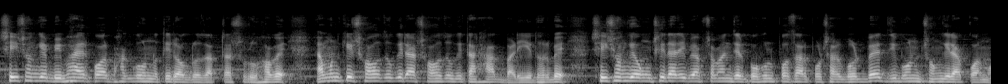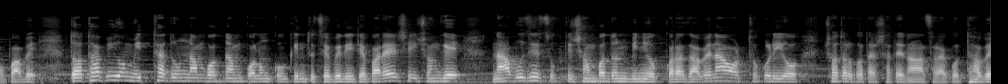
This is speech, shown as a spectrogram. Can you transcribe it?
সেই সঙ্গে বিবাহের পর ভাগ্য উন্নতির অগ্রযাত্রা শুরু হবে। এমনকি সহযোগীরা সহযোগিতার হাত বাড়িয়ে ধরবে। সেই সঙ্গে অংশীদারি, ব্যবসা বাণিজ্যের বহুল প্রচার প্রসার ঘটবে। জীবন সঙ্গীরা কর্ম পাবে। তথাপিও মিথ্যা, দুর্নাম, বদনাম, কলঙ্ক কিন্তু চেপে দিতে পারে। সেই সঙ্গে না বুঝে চুক্তি সম্পাদন বিনিয়োগ করা যাবে না। অর্থকরী ও সতর্কতার সাথে নাড়াচাড়া করতে হবে।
